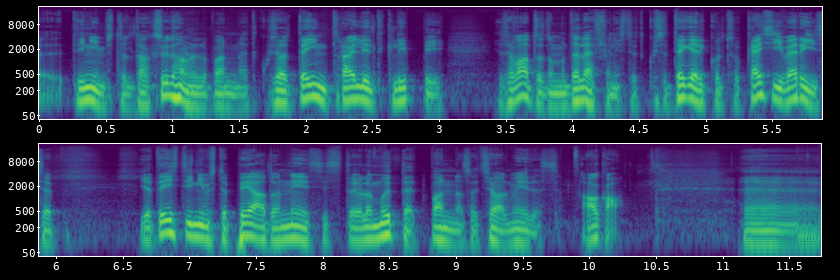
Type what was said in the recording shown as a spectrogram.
et inimestel tahaks südamele panna, et kui sa oled teinud rallilt klipi ja sa vaatad oma telefonist, et kui see tegelikult su käsi väriseb ja teiste inimeste pead on ees, siis seda ei ole mõtet panna sotsiaalmeediasse, aga äh,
